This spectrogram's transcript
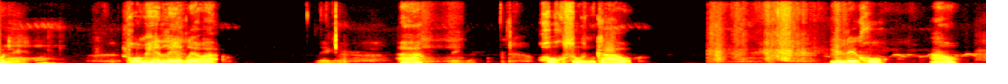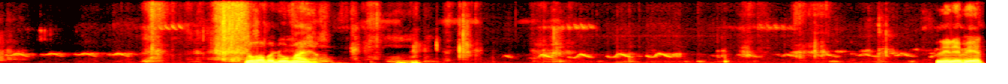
วันนี้ ผมเห็นเลขแล้วอะเลขอะไรฮะเลขอะไรหกศูนย์เก้านี่เลขหกเอาแล้วก็ไปดูใหม่นี่นี่เพชร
